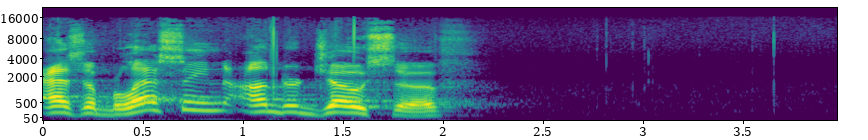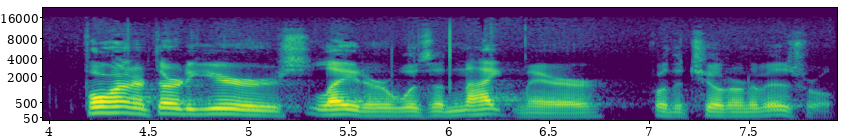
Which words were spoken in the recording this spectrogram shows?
as a blessing under Joseph, 430 years later, was a nightmare for the children of Israel.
